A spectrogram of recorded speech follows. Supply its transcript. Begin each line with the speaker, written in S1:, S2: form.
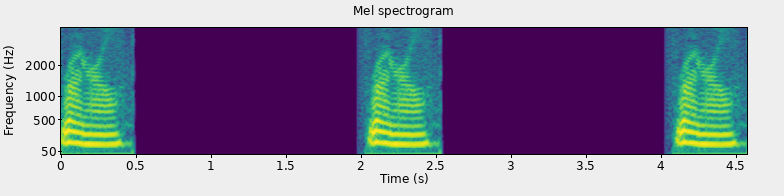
S1: rural. Rural. Rural.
